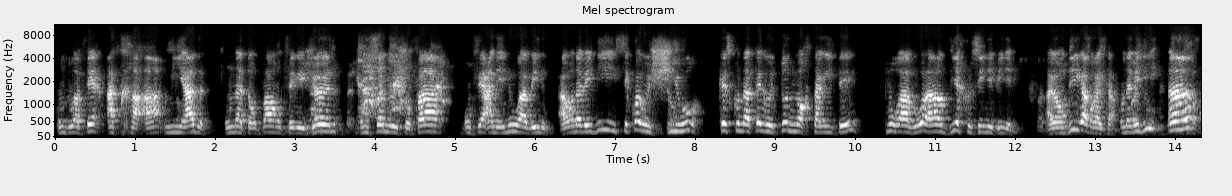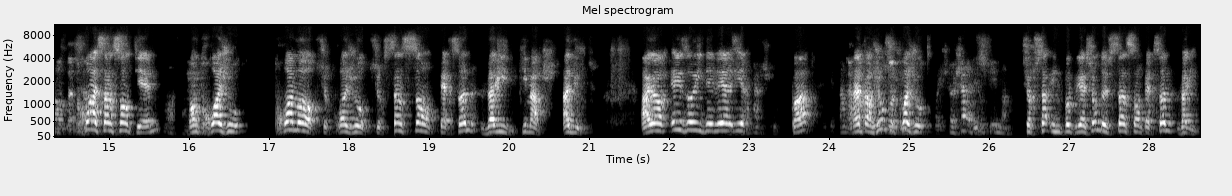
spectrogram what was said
on doit faire Atra'a, Miad, on n'attend pas, on fait les jeunes, on sonne le chauffard, on fait Anenou, Avenu. Alors on avait dit, c'est quoi le chiour? Qu'est-ce qu'on appelle le taux de mortalité pour avoir, dire que c'est une épidémie? Alors, dit Gabraïta, on avait dit 1, 3 500e en 3 jours. 3 morts sur 3 jours sur 500 personnes valides qui marchent, adultes. Alors, Ezoïdever, quoi? Un par jour sur 3 jours. Sur une population de 500 personnes valides.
